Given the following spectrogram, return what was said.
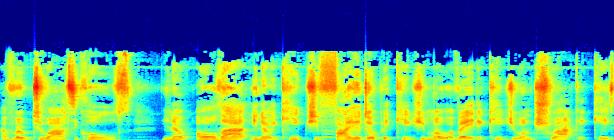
I've wrote two articles, you know, all that, you know, it keeps you fired up, it keeps you motivated, it keeps you on track, it keeps,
